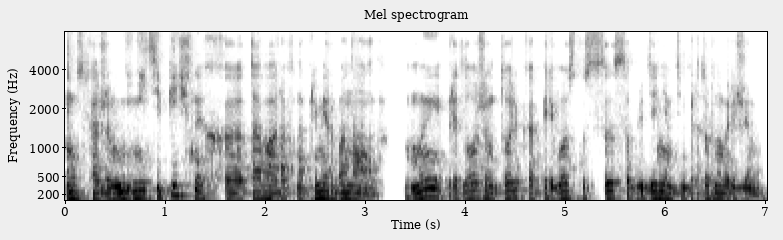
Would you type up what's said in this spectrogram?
ну, скажем, нетипичных товаров, например, бананов, мы предложим только перевозку с соблюдением температурного режима.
